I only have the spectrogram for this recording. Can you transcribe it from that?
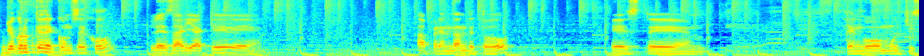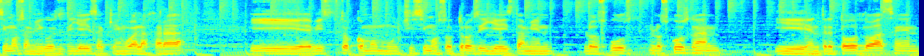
yo creo que de consejo les daría que aprendan de todo. Este, tengo muchísimos amigos DJs aquí en Guadalajara y he visto como muchísimos otros DJs también los, los juzgan y entre todos lo hacen.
